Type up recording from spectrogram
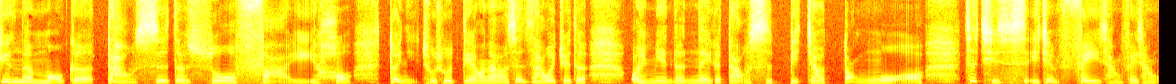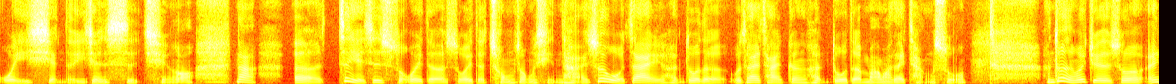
听了某个导师的说法以后，对你处处刁难，甚至他会觉得外面的那个导师比较懂我，这其实是一件非常非常危险的一件事情哦。那呃，这也是所谓的所谓的从众心态。所以我在很多的，我在才跟很多的妈妈在常说，很多人会觉得说，哎，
